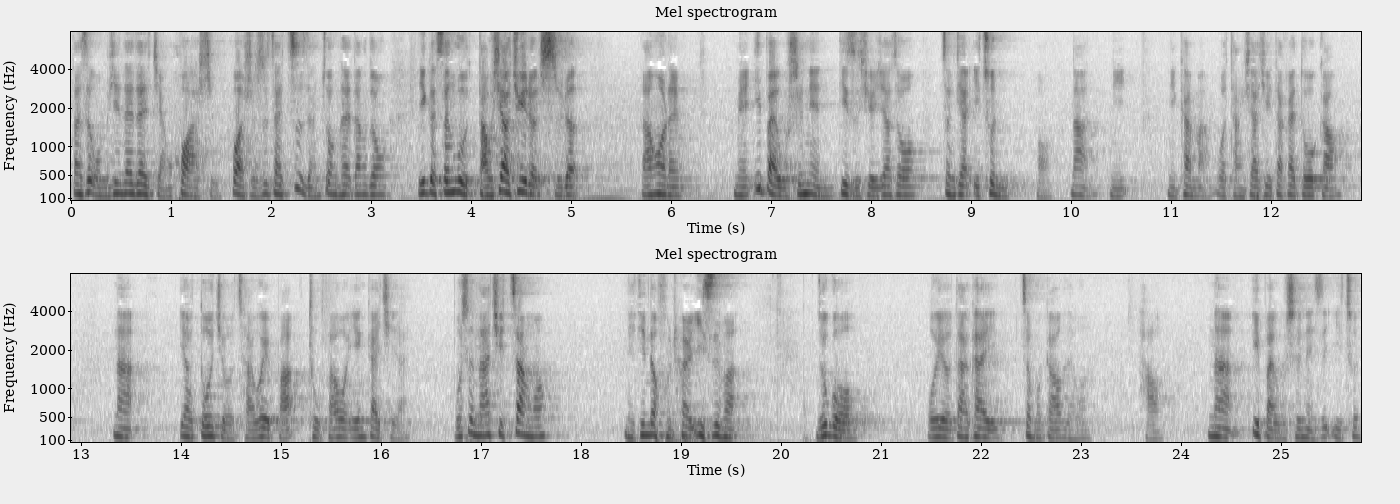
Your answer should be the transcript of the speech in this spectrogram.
但是我们现在在讲化石，化石是在自然状态当中，一个生物倒下去了，死了，然后呢，每一百五十年，地质学家说增加一寸，哦，那你你看嘛，我躺下去大概多高？那要多久才会把土把我掩盖起来？不是拿去葬哦，你听懂我的意思吗？如果我有大概这么高的话，好，那一百五十年是一寸，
